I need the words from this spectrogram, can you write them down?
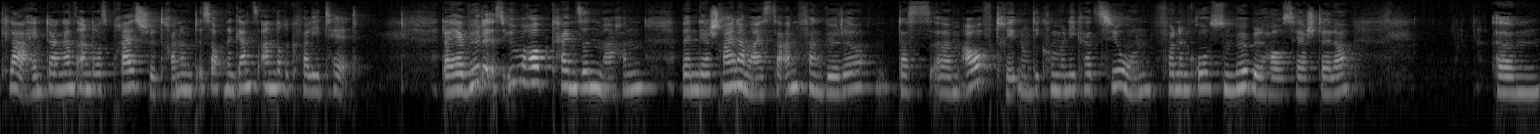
Klar, hängt da ein ganz anderes Preisschild dran und ist auch eine ganz andere Qualität. Daher würde es überhaupt keinen Sinn machen, wenn der Schreinermeister anfangen würde, das ähm, Auftreten und die Kommunikation von einem großen Möbelhaushersteller ähm,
